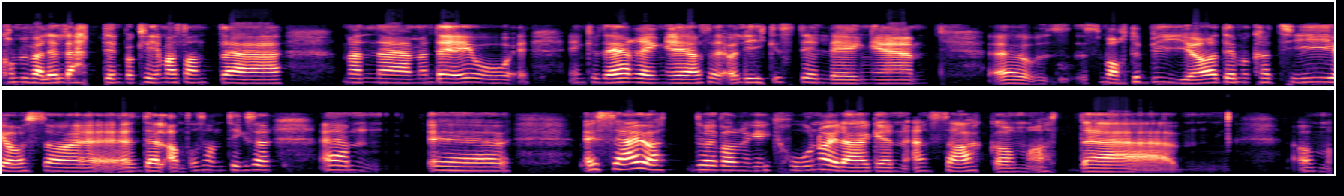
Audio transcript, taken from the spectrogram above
kommer veldig lett inn på klima, sant? Eh, men, men det er jo inkludering, altså likestilling, smarte byer, demokrati og så en del andre sånne ting. Så, jeg ser jo at det var noe i Krono i dag, en, en sak om at om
